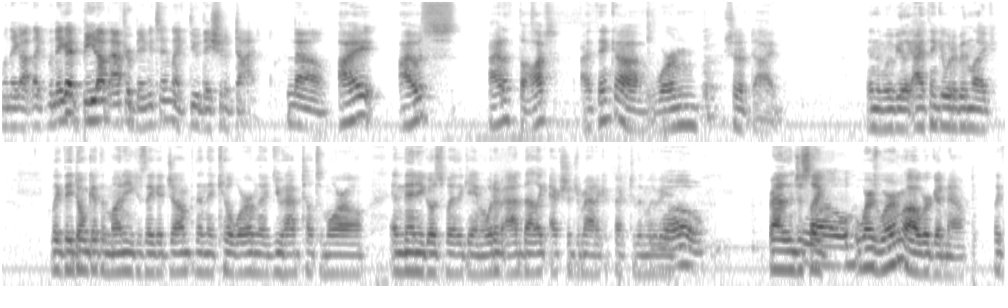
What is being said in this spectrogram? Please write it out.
when they got like when they got beat up after Binghamton? Like, dude, they should have died. No. I I was I had a thought. I think uh Worm should have died in the movie. Like I think it would have been like like they don't get the money because they get jumped. Then they kill Worm. Like you have till tomorrow, and then he goes to play the game. It would have added that like extra dramatic effect to the movie Whoa. rather than just like where's Worm? Oh, we're good now. Like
